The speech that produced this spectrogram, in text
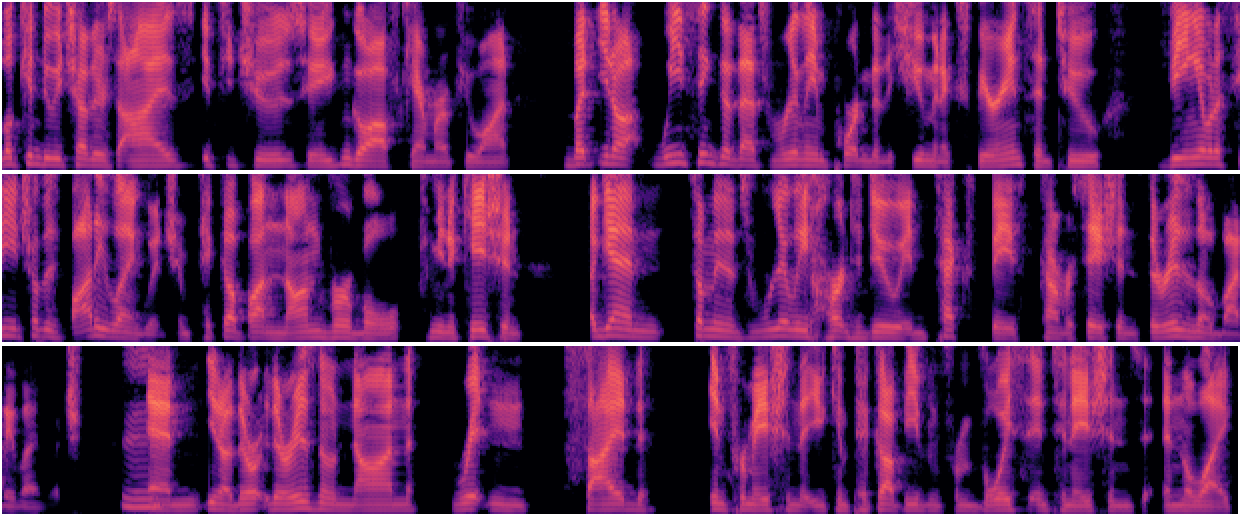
look into each other's eyes if you choose. You, know, you can go off camera if you want. But, you know, we think that that's really important to the human experience and to being able to see each other's body language and pick up on nonverbal communication. Again, something that's really hard to do in text based conversations. There is no body language. Mm. And, you know, there, there is no non written side information that you can pick up even from voice intonations and the like.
